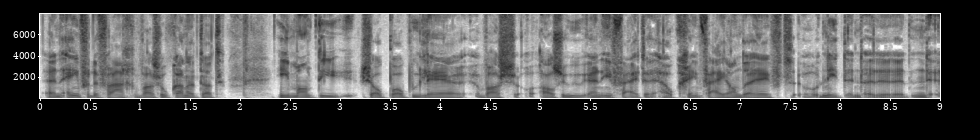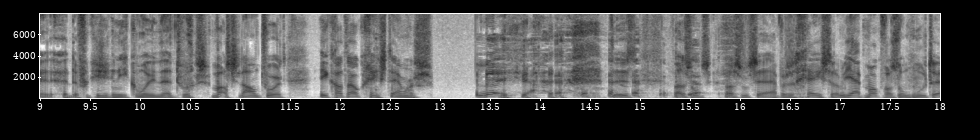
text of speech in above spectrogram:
En een van de vragen was: hoe kan het dat iemand die zo populair was als u... en in feite ook geen vijanden heeft, niet, de, de, de verkiezingen niet kon winnen... toen was, was zijn antwoord: ik had ook geen stemmers. Nee, ja. dus was ons, was ons, hij was een geestig. Jij hebt hem ook wel eens ontmoet, hè?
